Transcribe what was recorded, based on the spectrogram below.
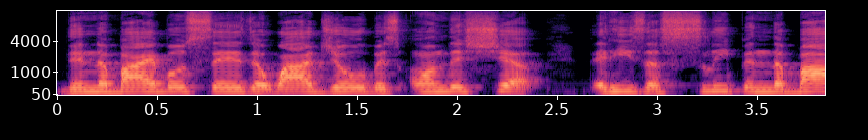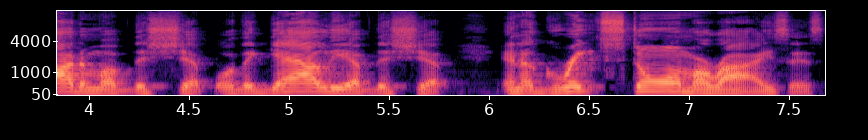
Then the Bible says that while Job is on the ship, that he's asleep in the bottom of the ship or the galley of the ship and a great storm arises.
